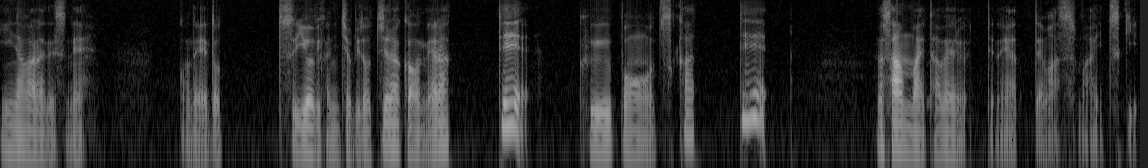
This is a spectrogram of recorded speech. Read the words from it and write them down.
言いながらですね、これ、ね、水曜日か日曜日どちらかを狙って、クーポンを使って、3枚食べるってのやってます、毎月。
